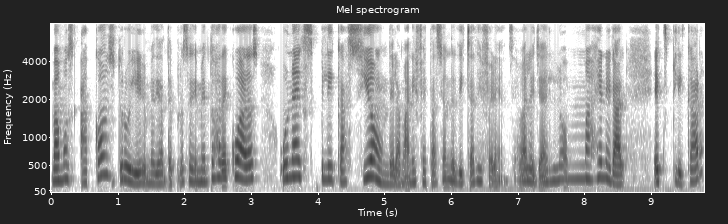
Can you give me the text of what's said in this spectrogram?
vamos a construir mediante procedimientos adecuados una explicación de la manifestación de dichas diferencias, ¿vale? Ya es lo más general explicar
